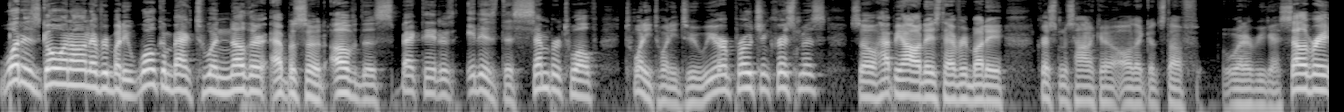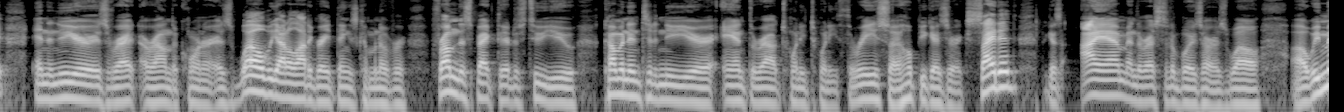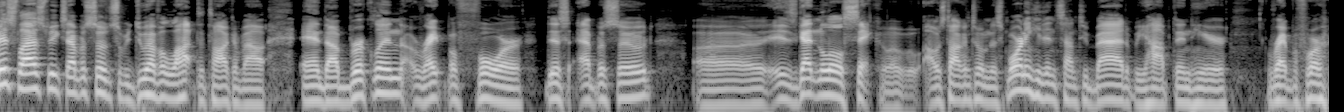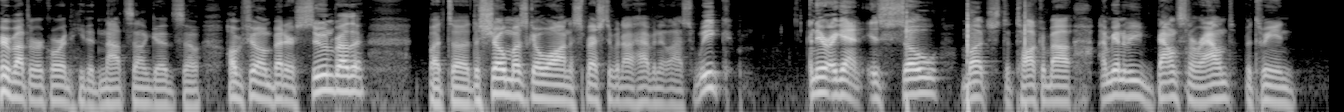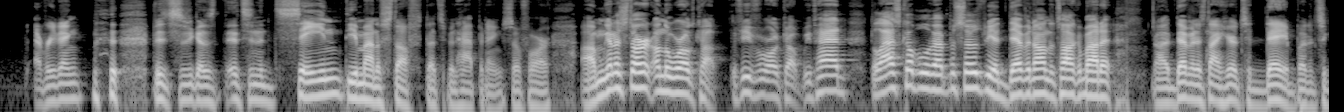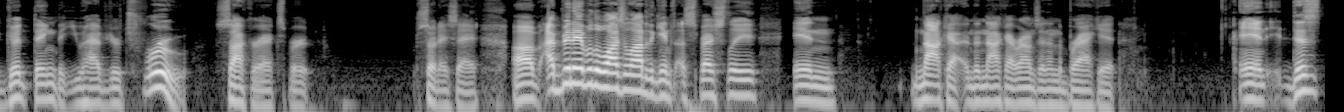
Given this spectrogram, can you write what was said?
What is going on, everybody? Welcome back to another episode of The Spectators. It is December 12th, 2022. We are approaching Christmas, so happy holidays to everybody. Christmas, Hanukkah, all that good stuff whatever you guys celebrate. And the new year is right around the corner as well. We got a lot of great things coming over from the spectators to you coming into the new year and throughout 2023. So I hope you guys are excited because I am and the rest of the boys are as well. Uh, we missed last week's episode, so we do have a lot to talk about. And uh, Brooklyn, right before this episode, uh, is getting a little sick. I was talking to him this morning. He didn't sound too bad. We hopped in here right before we were about to record. He did not sound good. So hope you're feeling better soon, brother. But uh, the show must go on, especially without having it last week. And there again is so much to talk about. I'm gonna be bouncing around between everything because it's an insane the amount of stuff that's been happening so far. I'm gonna start on the World Cup, the FIFA World Cup. We've had the last couple of episodes. We had Devin on to talk about it. Uh, Devin is not here today, but it's a good thing that you have your true soccer expert, so they say. Uh, I've been able to watch a lot of the games, especially in knockout in the knockout rounds and in the bracket. And this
